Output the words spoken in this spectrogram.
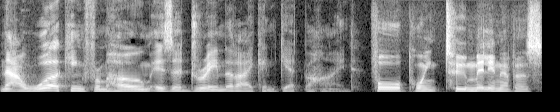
Now, working from home is a dream that I can get behind. 4.2 million of us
